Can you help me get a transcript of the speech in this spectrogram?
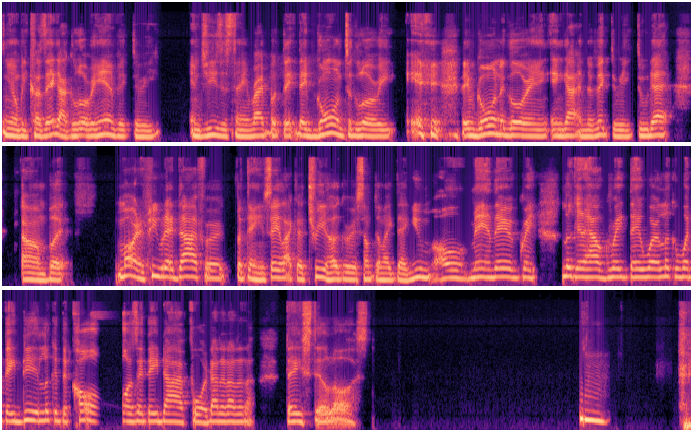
you know, because they got glory and victory in Jesus' name, right? But they, they've gone to glory, they've gone to glory and, and gotten the victory through that. Um, but martyrs, people that die for for things, say like a tree hugger or something like that. You, oh man, they're great. Look at how great they were. Look at what they did. Look at the cause that they died for. Da da da da da. They still lost. Mm.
